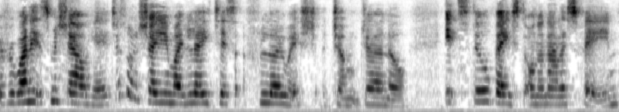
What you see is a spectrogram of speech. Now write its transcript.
everyone, it's Michelle here. Just want to show you my latest Flowish junk journal. It's still based on an Alice theme.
